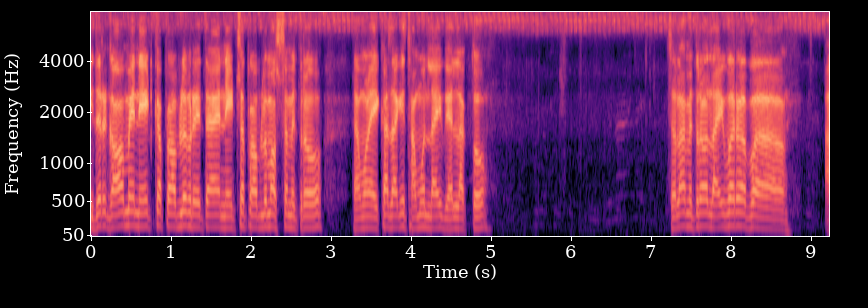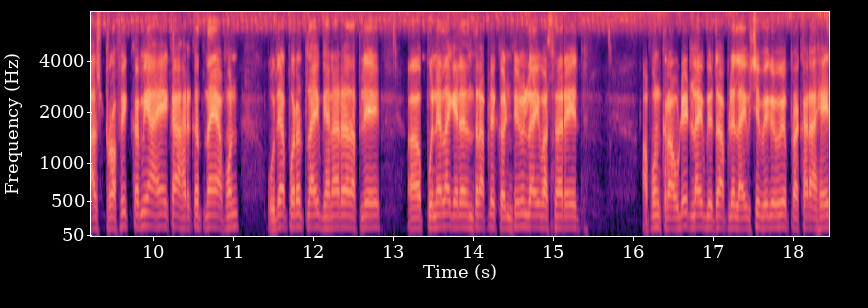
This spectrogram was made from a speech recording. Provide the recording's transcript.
इधर गाव में नेट का प्रॉब्लेम रहता है नेटचा प्रॉब्लेम असतो मित्र त्यामुळे एका जागी थांबून लाईव्ह घ्यायला लागतो। चला मित्र लाईव्हवर आज ट्रॉफिक कमी आहे का हरकत नाही आपण उद्या परत लाईव्ह घेणार आहोत. आपले पुण्याला गेल्यानंतर आपले कंटिन्यू लाईव्ह असणार आहेत. आपण क्राऊडेड लाईव्ह घेतो आपल्या लाईव्हचे वेगवेगळे प्रकार आहेत.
